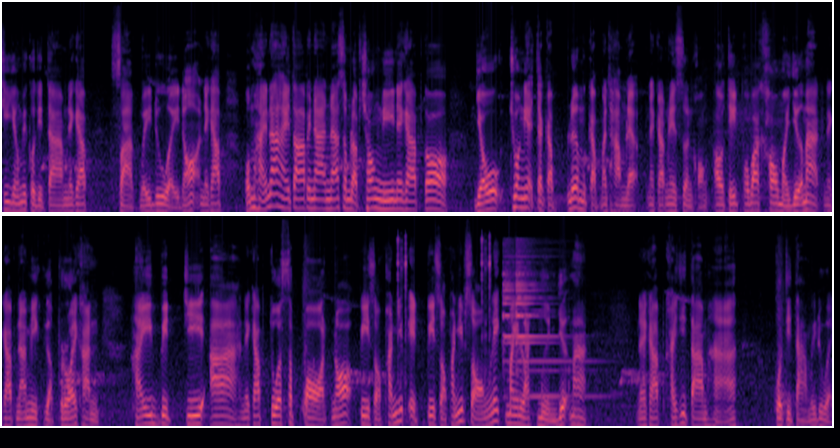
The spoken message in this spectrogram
ที่ยังไม่กดติดตามนะครับ ฝากไว้ด้วยเนาะนะครับ ผมหายหน้าหายตาไปนานนะสำหรับช่องนี้นะครับ ก็ เดี๋ยวช่วงนี้จะกลับเริ่มกลับมาทำแล้วนะครับในส่วนของเอาติดเพราะว่าเข้ามาเยอะมากนะครับนะมีเกือบร้อยคัน h y b r i d GR นะครับตัวสปอร์ตเนาะปี 2021 ปี 2022 เลขไม่หลักหมื่นเยอะมากนะครับใครที่ตามหากดติดตามไว้ด้วย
